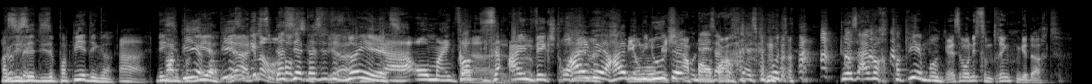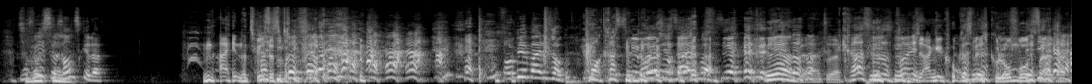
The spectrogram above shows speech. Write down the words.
Also diese, diese Papierdinger. Ah, Nee, diese Papier, Papier Ja, genau. Das ist ja das, ist das Ja. Neue jetzt. Ja, oh mein Gott, diese Einwegstrohhalme. halbe, halbe Minute und er ist einfach er ist kaputt. Du hast einfach Papier im Mund. Ja, ist aber nicht zum Trinken gedacht. Wofür ist das sonst gedacht? Nein, natürlich ist das Und wir beide so, boah krass, der Deutsche, sag was. Ja. Alter. Krass, das Ich hab mich angeguckt, das wäre ich Kolumbus, Alter.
